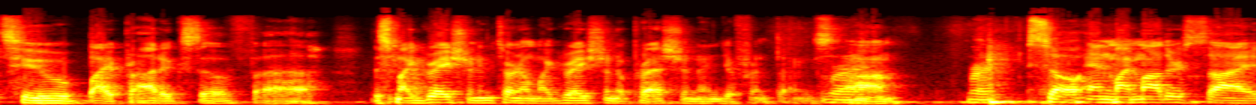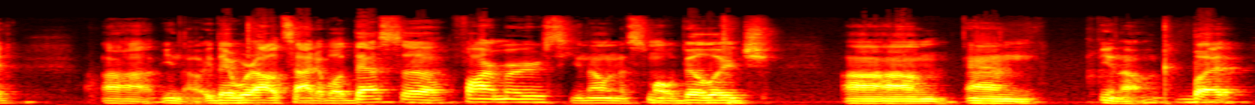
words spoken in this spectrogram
two byproducts of uh, this migration, internal migration, oppression, and different things. Right. Um, right. So, and my mother's side uh, you know, they were outside of Odessa, farmers, you know, in a small village. um, and you know, but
